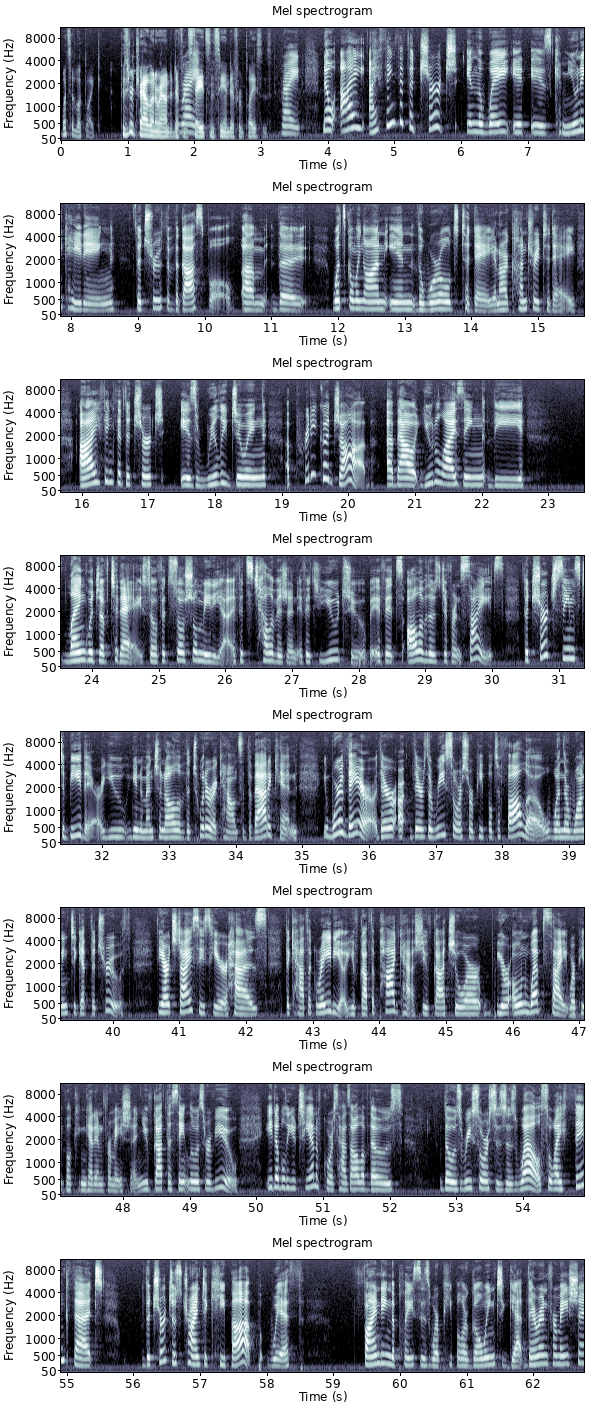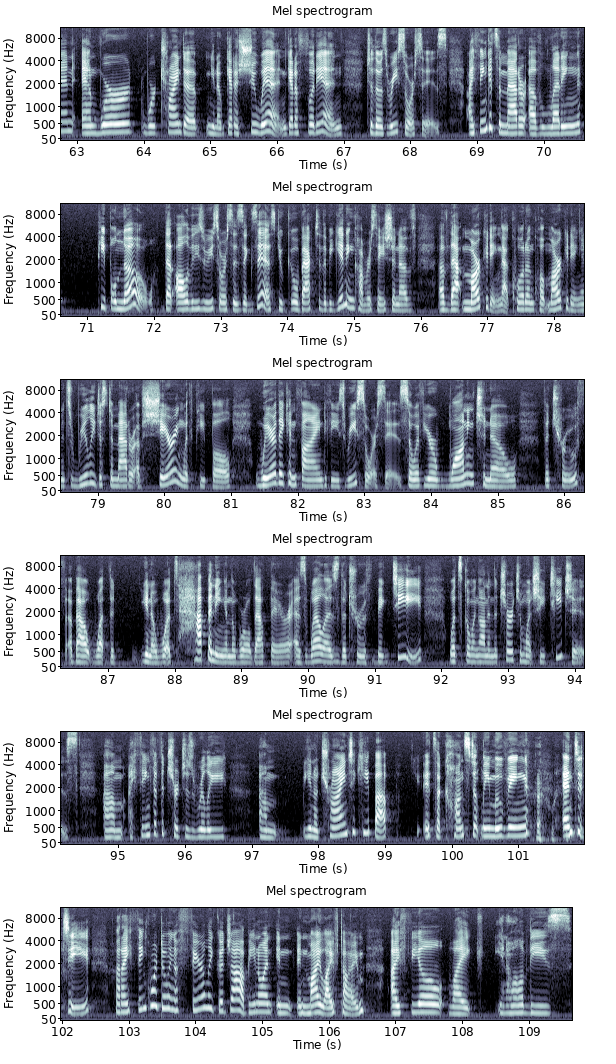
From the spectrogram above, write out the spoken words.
what's it look like? Because you're traveling around to different Right. states and seeing different places. Right. No, I, I think that the church, in the way it is communicating the truth of the gospel, um, the what's going on in the world today, in our country today, I think that the church is really doing a pretty good job about utilizing the language of today. So if it's social media, if it's television, if it's YouTube, if it's all of those different sites, the church seems to be there. You you know mentioned all of the Twitter accounts at the Vatican. We're there. There are, there's a resource for people to follow when they're wanting to get the truth. The Archdiocese here has the Catholic radio. You've got the podcast. You've got your your own website where people can get information. You've got the St. Louis Review. EWTN, of course, has all of those those resources as well. So I think that the church is trying to keep up with finding the places where people are going to get their information and we're we're trying to you know get a shoe in get a foot in to those resources. I think it's a matter of letting people know that all of these resources exist. You go back to the beginning conversation of of that marketing that quote unquote marketing and it's really just a matter of sharing with people where they can find these resources. So if you're wanting to know the truth about what the you know what's happening in the world out there as well as the truth big t what's going on in the church and what she teaches um, i think that the church is really um, you know trying to keep up. It's a constantly moving entity but i think we're doing a fairly good job. You know in, in, in my lifetime i feel like you know all of these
